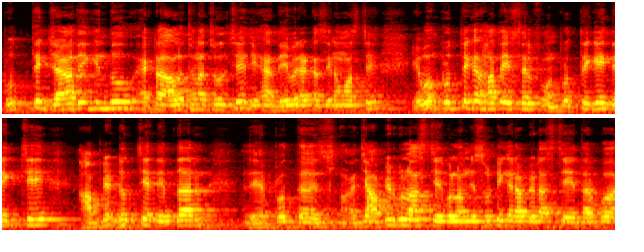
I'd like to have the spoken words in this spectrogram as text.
প্রত্যেক জায়গাতেই কিন্তু একটা আলোচনা চলছে যে হ্যাঁ দেবের একটা সিনেমা আসছে এবং প্রত্যেকের হাতেই সেলফোন, প্রত্যেকেই দেখছে, আপডেট ঢুকছে দেবদার, যে যে আপডেটগুলো আসছে, বললাম যে শুটিংয়ের আপডেট আসছে, তারপর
